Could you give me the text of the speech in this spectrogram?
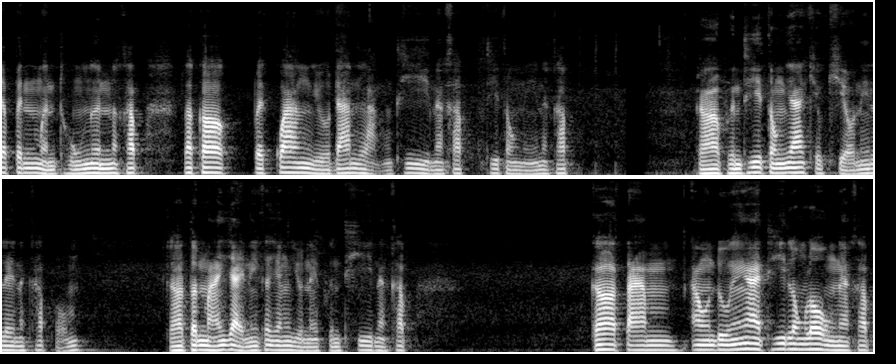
จะเป็นเหมือนถุงเงินนะครับ แล้วก็ ไปกว้างอยู่ด้านหลังที่นะครับ ที่ตรงนี้นะครับ ก็พื้นที่ตรงหญ้าเขียวๆนี้เลยนะครับ ผมก็ต้นไม้ใหญ่นี้ก็ยังอยู่ในพื้นที่นะครับ ก็ตามเอาดูง่าย ๆที่โล่งๆนะครับ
